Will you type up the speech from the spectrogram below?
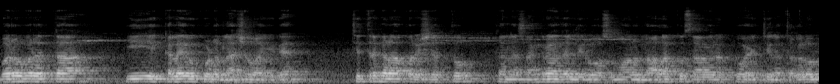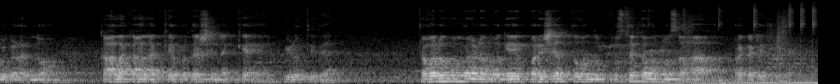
ಬರೋಬರುತ್ತಾ ಈ ಕಲೆಯು ಕೂಡ ನಾಶವಾಗಿದೆ. ಚಿತ್ರಕಲಾ ಪರಿಷತ್ತು ತನ್ನ ಸಂಗ್ರಹದಲ್ಲಿರುವ ಸುಮಾರು ನಾಲ್ಕು ಸಾವಿರಕ್ಕೂ ಹೆಚ್ಚಿನ ತಗಲುಬೆಗಳನ್ನು ಕಾಲಕಾಲಕ್ಕೆ ಪ್ರದರ್ಶನಕ್ಕೆ ಇಡುತ್ತಿದೆ ತಗಲುಬೊಂಬೆಗಳ ಬಗ್ಗೆ ಪರಿಷತ್ತು ಒಂದು ಪುಸ್ತಕವನ್ನು ಸಹ ಪ್ರಕಟಿಸಿದೆ.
